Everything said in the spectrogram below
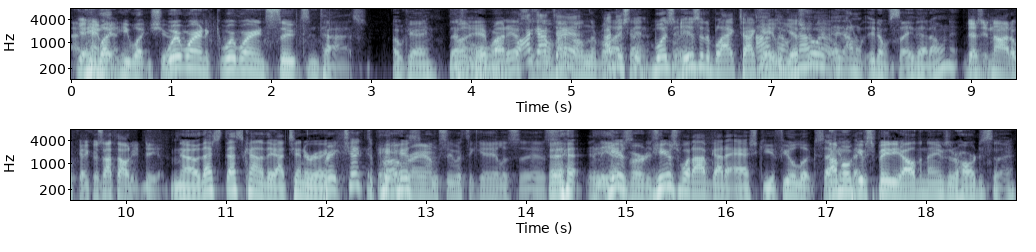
I- yeah, he wasn't- He wasn't sure. We're wearing we're wearing suits and ties. Okay, that's Well, what everybody else Well, I got that. on their I just tie. didn't. Was is it a black tie I gala? don't Yes know. or It. I don't, it don't say that on it. Does it not? Okay, because I thought it did. No, that's that's kind of the itinerary. Rick, check the Here's- program, see what the gala says in the here's, advertisement. here's what I've got to ask you. If you'll look, 2nd I'm gonna give Speedy all the names that are hard to say,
